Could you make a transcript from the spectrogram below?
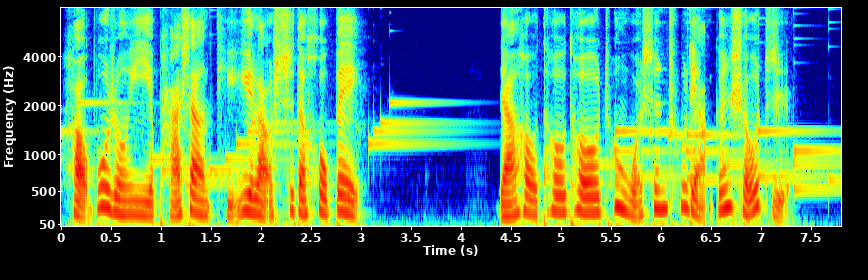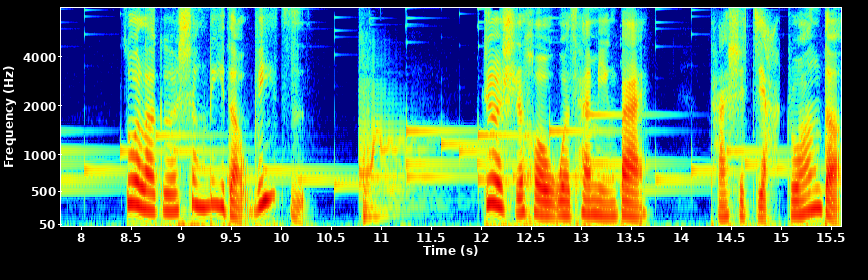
好不容易爬上体育老师的后背，然后偷偷冲我伸出两根手指，做了个胜利的 V 字。这时候我才明白，他是假装的，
